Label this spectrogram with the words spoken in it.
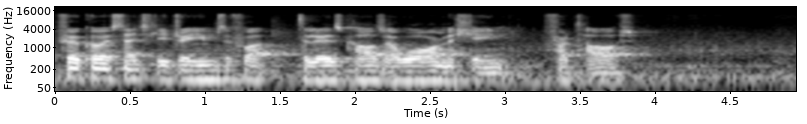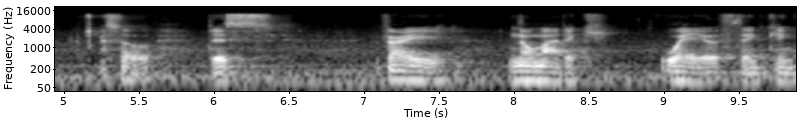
Foucault essentially dreams of what Deleuze calls a war machine for thought. So this very nomadic way of thinking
